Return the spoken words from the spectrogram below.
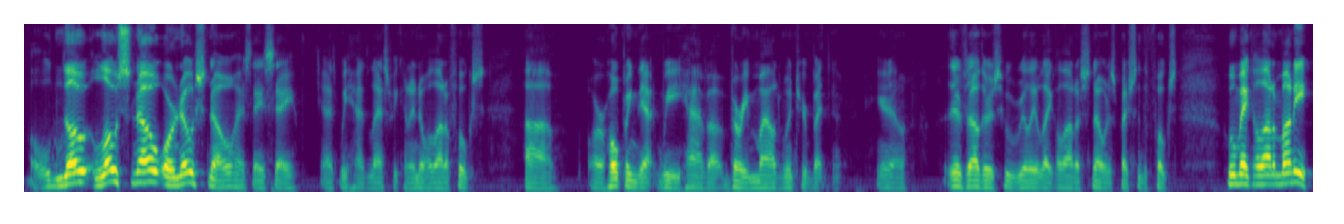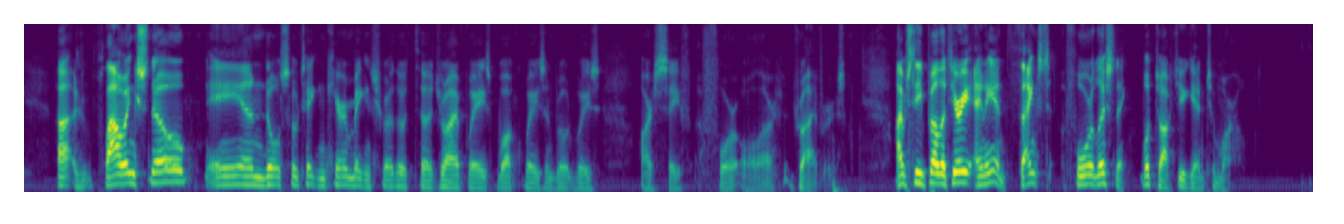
low, low snow or no snow, as they say, as we had last week. And I know a lot of folks uh, are hoping that we have a very mild winter. But you know, there's others who really like a lot of snow, especially the folks who make a lot of money uh, plowing snow and also taking care and making sure that uh, driveways, walkways, and roadways are safe for all our drivers. I'm Steve Pelletieri, and again, thanks for listening. We'll talk to you again tomorrow.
